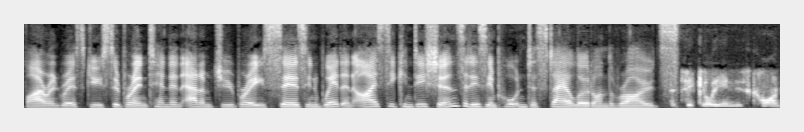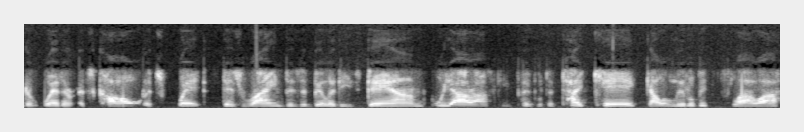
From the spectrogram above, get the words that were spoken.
Fire and Rescue Superintendent Adam Dewberry says in wet and icy conditions it is important to stay alert on the roads. Particularly in this kind of weather. It's cold, it's wet, there's rain, visibility's down. We are asking people to take care, go a little bit slower,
